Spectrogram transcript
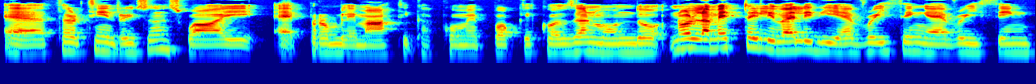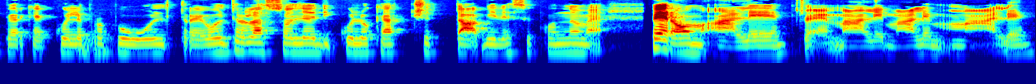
eh, 13 Reasons Why è problematica come poche cose al mondo. Non la metto ai livelli di Everything Everything perché quello è proprio oltre, oltre la soglia di quello che è accettabile secondo me, però male, cioè male, male, male.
